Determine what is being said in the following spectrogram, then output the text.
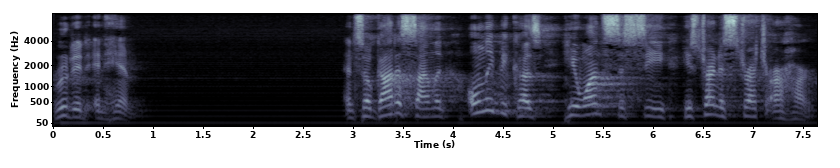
rooted in Him. And so God is silent only because He wants to see, He's trying to stretch our heart.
